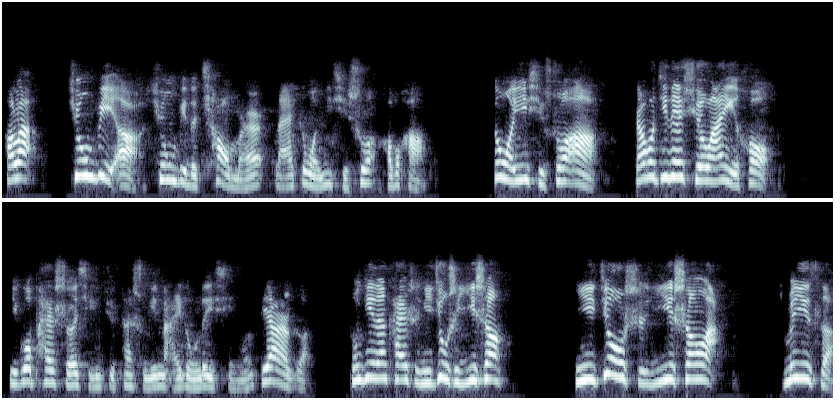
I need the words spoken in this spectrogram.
好了，胸壁啊，胸壁的窍门，来跟我一起说，好不好？跟我一起说啊。然后今天学完以后，你给我拍舌形去看属于哪一种类型。第二个，从今天开始你就是医生，你就是医生了，什么意思？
